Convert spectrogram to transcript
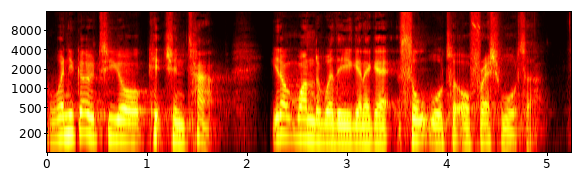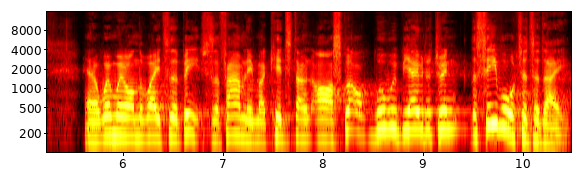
When you go to your kitchen tap, you don't wonder whether you're going to get salt water or fresh water. You know, when we're on the way to the beach as a family, my kids don't ask, well, will we be able to drink the seawater today?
